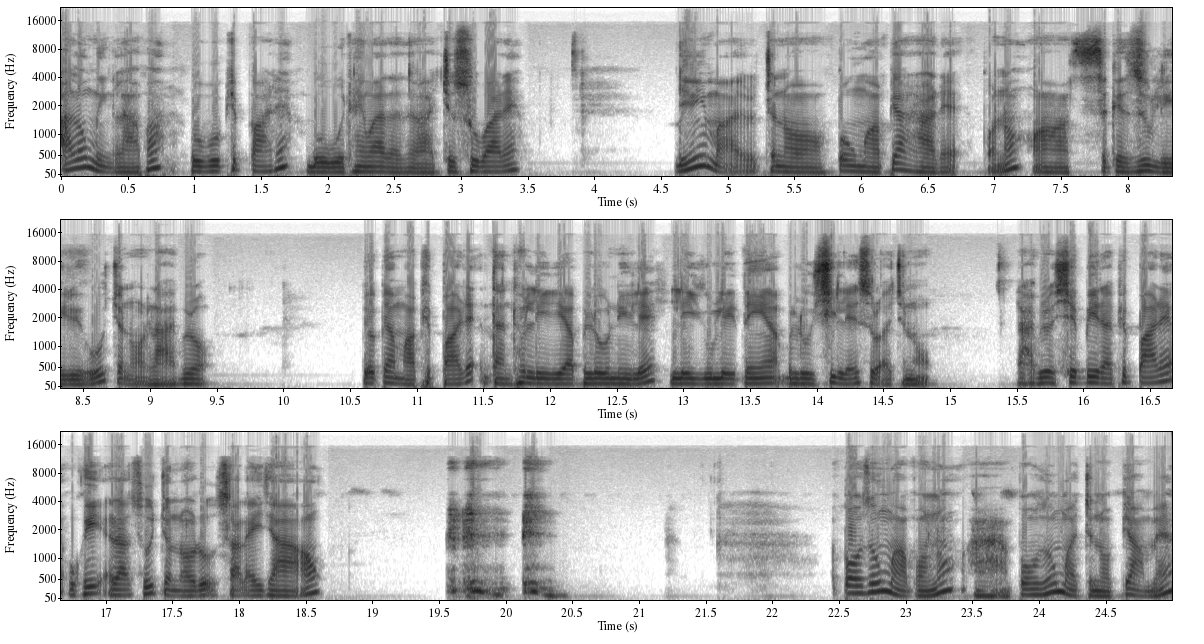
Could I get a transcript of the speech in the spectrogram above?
အားလုံးမင်္ဂလာပါဘူဘူဖြစ်ပါတယ်ဘူဘူထိုင်းပါသာစကားကြိုဆိုပါတယ်ဒီနေ့မှာကျွန်တော်ပုံမှာပြထားတဲ့ပေါ့နော်အာစကစုလေးတွေကိုကျွန်တော်လာပြီးတော့ပြောပြမှာဖြစ်ပါတယ်အတန်ထွက်လေးတွေကဘယ်လိုနေလဲလေယူလေးတင်ကဘယ်လိုရှိလဲဆိုတော့ကျွန်တော်လာပြီးတော့ရှင်းပေးတာဖြစ်ပါတယ်โอเคအဲ့ဒါဆိုကျွန်တော်တို့စလိုက်ကြအောင်အပေါ်ဆုံးမှာပေါ့နော်အာအပေါ်ဆုံးမှာကျွန်တော်ပြမယ်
